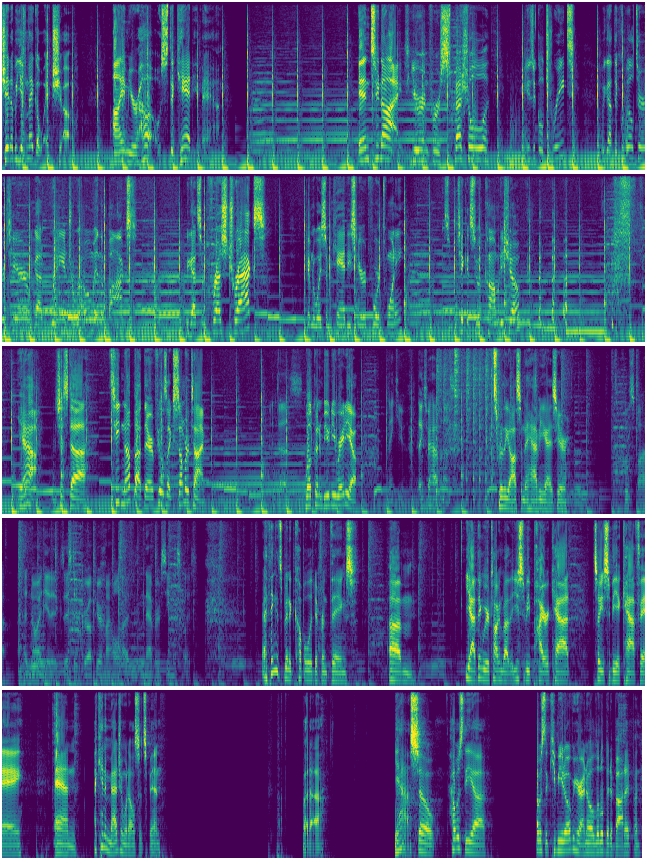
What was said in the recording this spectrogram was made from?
JW Megaweg Show. I am your host, the Candyman. And tonight, you're in for a special musical treat. We got the Quilters here, we got Ray and Jerome in the box. We got some fresh tracks, giving away some candies here at 420, some tickets to a comedy show. yeah, it's just uh, heating up out there. It feels like summertime. It does. Welcome to Mutiny Radio. Thank you. Thanks for having us. It's really awesome to have you guys here. It's a cool spot. I had no idea it existed. Grew up here my whole life. Never seen this place. I think it's been a couple of different things. Um, yeah, I think we were talking about it. used to be Pirate Cat, so it used to be a cafe, and I can't imagine what else it's been. But uh, yeah. So how was the uh, how was the commute over here? I know a little bit about it, but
